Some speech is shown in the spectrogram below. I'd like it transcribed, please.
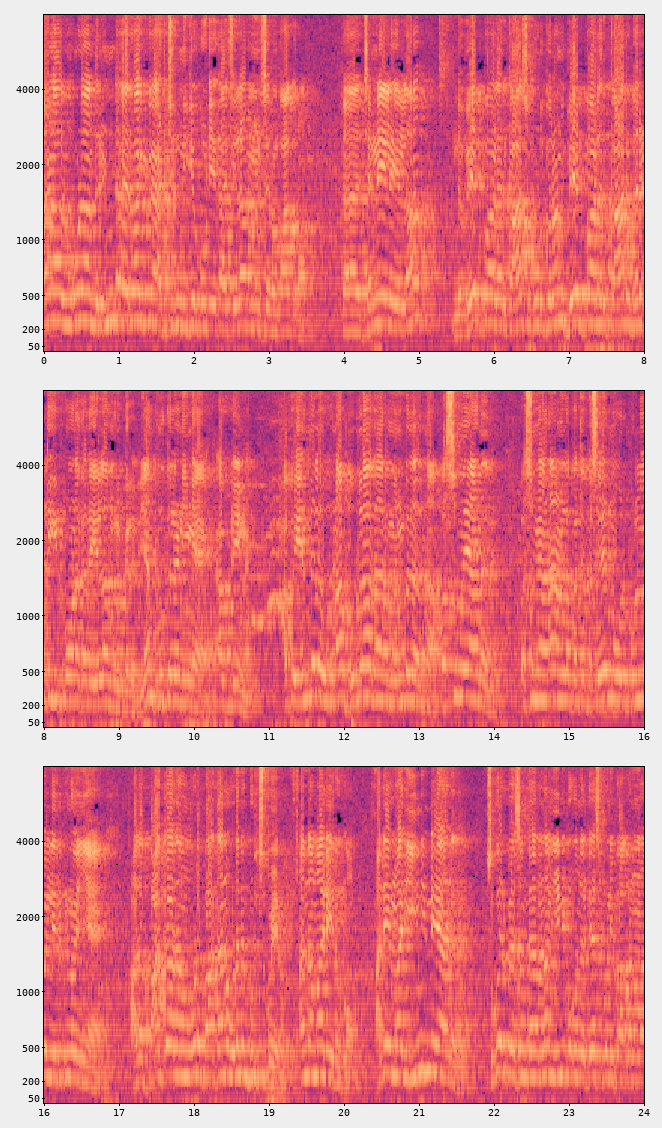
ஆனாலும் கூட அந்த ரெண்டாயிரம் ரூபாய்க்கு போய் அடிச்சுட்டு நிற்கக்கூடிய காட்சியெல்லாம் நம்ம நினைச்சிடும் பார்க்குறோம் சென்னையில எல்லாம் இந்த வேட்பாளர் காசு கொடுக்கலன்னு வேட்பாளர் காரை விரட்டிக்கிட்டு போன கதையெல்லாம் இருக்கிறது. ஏன் கொடுக்கல நீங்க? அப்படின்னு. அப்போ எந்த அளவுக்குனா பொருளாதாரம் என்பது அதுதான். பசுமையானது. பசுமையான நல்ல பச்சை பசேர்னு ஒரு புல்வெளி இருக்குன்னு வைங்க. அதை பார்க்காதவங்க கூட பார்த்தானா உடனே பிடிச்சி போயிடும் அந்த மாதிரி இருக்கும். அதே மாதிரி இனிமையானது. சுகர் பேஷண்ட்டாக இருந்தாலும் இனிப்பு கொஞ்சம் டேஸ்ட் பண்ணி பார்க்கணுமா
